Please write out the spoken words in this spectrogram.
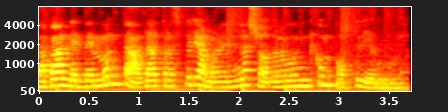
La panna è ben montata, trasferiamola nella ciotola con il composto di agrumi.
